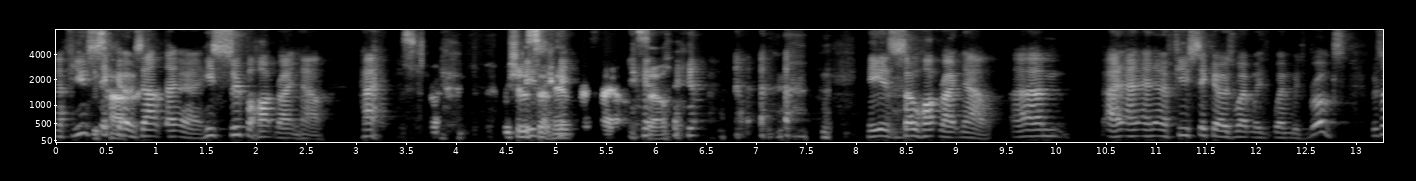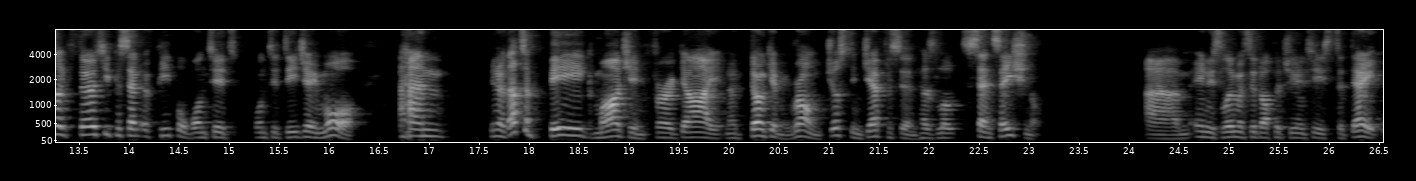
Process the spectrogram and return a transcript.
Now. A few he's sickos hot. out there. He's super hot right now. we should have sent him for sale. So he is so hot right now. Um, and, and, a few sickos went with went with Ruggs. It was like thirty percent of people wanted wanted DJ Moore, and you know that's a big margin for a guy. Now, don't get me wrong, Justin Jefferson has looked sensational um, in his limited opportunities to date.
